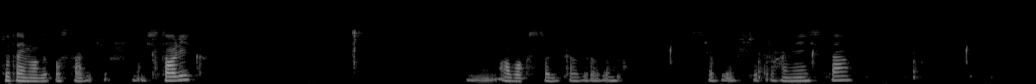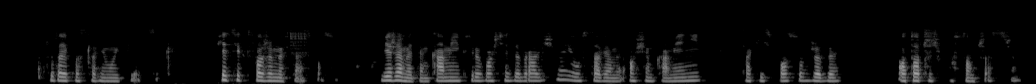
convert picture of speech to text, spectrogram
Tutaj mogę postawić już mój stolik. Obok stolika zrobię, zrobię jeszcze trochę miejsca. Tutaj postawię mój piecyk. Piecyk tworzymy w ten sposób. Bierzemy ten kamień, który właśnie zebraliśmy i ustawiamy 8 kamieni w taki sposób, żeby otoczyć pustą przestrzeń.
